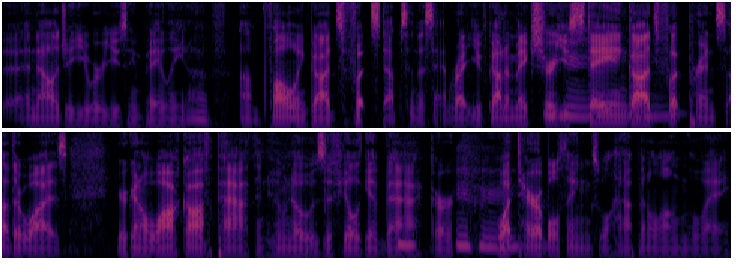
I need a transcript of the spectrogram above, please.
the analogy you were using, Bailey, of um, following God's footsteps in the sand, right? You've got to make sure you Mhm. stay in God's Mhm. footprints, otherwise you're going to walk off path and who knows if you'll get back or Mm-hmm. what terrible things will happen along the way.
